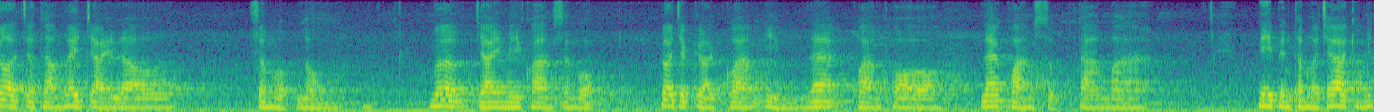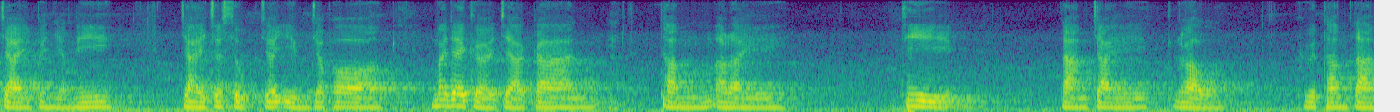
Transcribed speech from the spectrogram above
ก็จะทำให้ใจเราสงบลง เมื่อใจมีความสงบ ก็จะเกิดความอิ่มและความพอและความสุขตามมา นี่เป็นธรรมชาติของใจเป็นอย่างนี้ ใจจะสุขจะอิ่มจะพอ ไม่ได้เกิดจากการทำอะไรที่ตามใจเรา คือทำตาม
